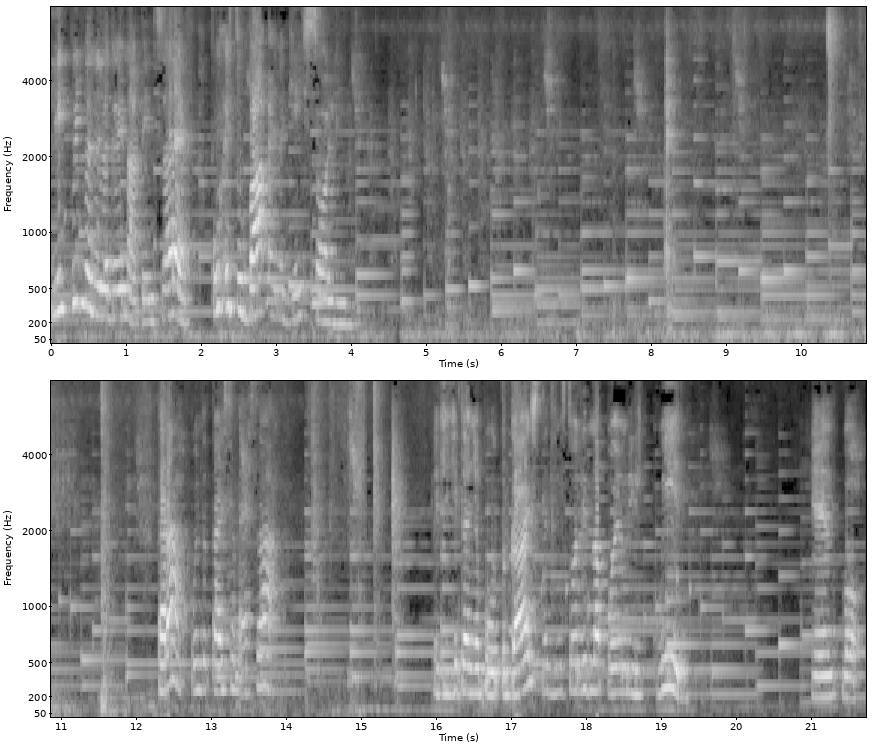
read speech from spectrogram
liquid na nilagay natin sa ref. Kung ito ba ay naging solid. Tara, punta tayo sa mesa. Nakikita niyo po ito guys, naging solid na po yung liquid. Yan po.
